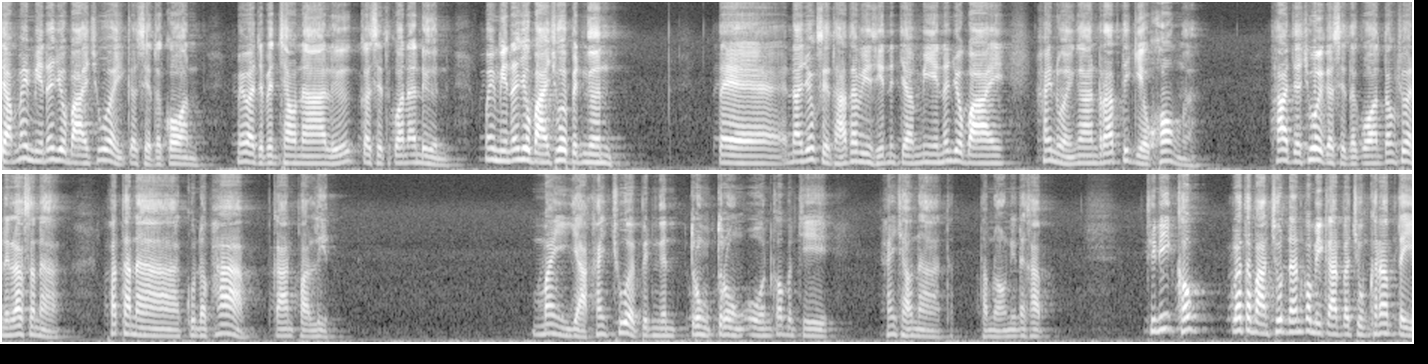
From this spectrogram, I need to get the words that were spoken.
จะไม่มีนโยบายช่วยเกษตรกร ไม่ว่าจะเป็นชาวนาหรือเกษตรกรอันอื่น ไม่มีนโยบายช่วยเป็นเงิน แต่นายกเศรษฐาทวีสินจะมีนโยบายให้หน่วยงานรัฐที่เกี่ยวข้อง ถ้าจะช่วยเกษตรกรต้องช่วยในลักษณะ พัฒนาคุณภาพการผลิต ไม่อยากให้ช่วยเป็นเงินตรงๆโอนเข้าบัญชีให้ชาวนาทำนองนี้นะครับ ทีนี้เขารัฐบาลชุดนั้นก็มีการประชุมคณะรัฐมนตรี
